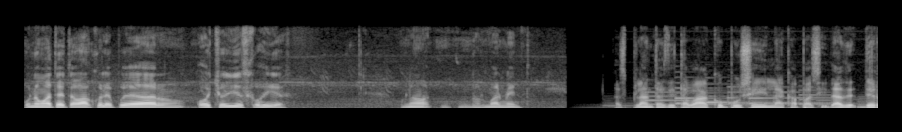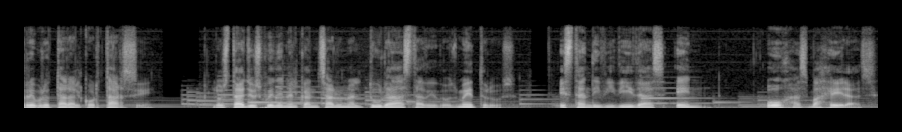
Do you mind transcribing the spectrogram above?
Una mata de tabaco le puede dar 8 días cogidas, normalmente. Las plantas de tabaco poseen la capacidad de rebrotar al cortarse. Los tallos pueden alcanzar una altura hasta de 2 metros. Están divididas en hojas bajeras,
